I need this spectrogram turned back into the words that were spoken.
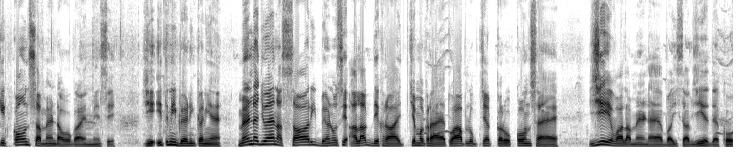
कि कौन सा मेंढा होगा इनमें से। ये इतनी भेड़ी करी हैं। मेंढा जो है ना, सारी भेड़ों से अलग दिख रहा है, चमक रहा है। तो आप लोग चेक करो कौन सा है। ये वाला मेंढा है भाई साहब, ये देखो।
